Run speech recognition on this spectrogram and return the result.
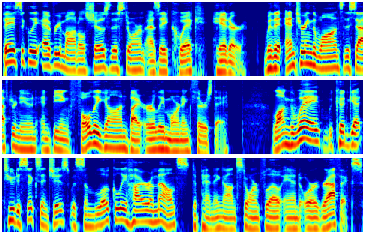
Basically, every model shows this storm as a quick hitter, with it entering the Juans this afternoon and being fully gone by early morning Thursday. Along the way, we could get 2 to 6 inches with some locally higher amounts depending on storm flow and orographics.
